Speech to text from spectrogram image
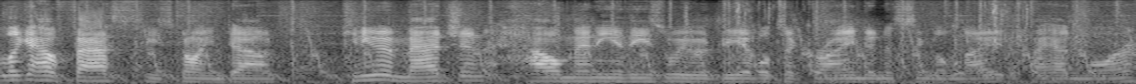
Look at how fast he's going down. Can you imagine how many of these we would be able to grind in a single night if I had more?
